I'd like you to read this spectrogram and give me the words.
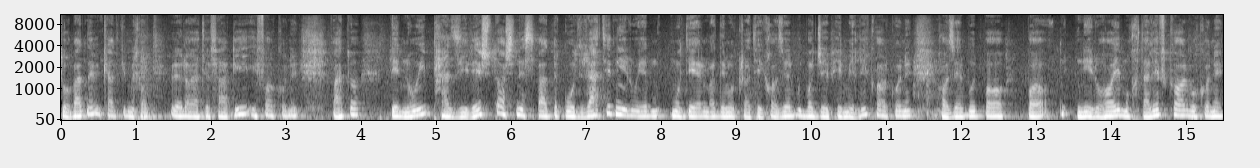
صحبت نمی‌کرد که می‌خواد ولایت فقیه ایفا کنه. و حتی به نوعی پذیرش داشت نسبت به قدرت نیروی مدرن و دموکراتیک. حاضر بود با جبهه ملی کار کنه. حاضر بود با با نیروهای مختلف کار بکنه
